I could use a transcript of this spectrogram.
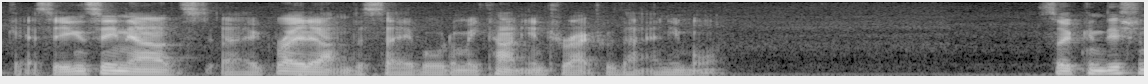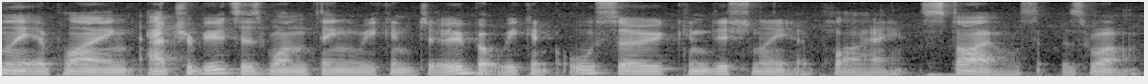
Okay, so you can see now it's uh, grayed out and disabled and we can't interact with that anymore. So conditionally applying attributes is one thing we can do, but we can also conditionally apply styles as well.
